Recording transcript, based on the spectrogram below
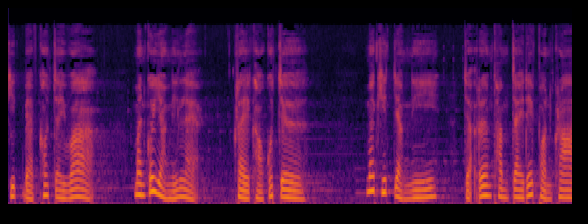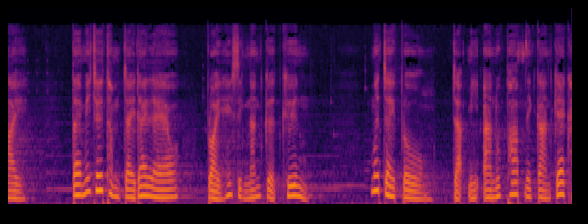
คิดแบบเข้าใจว่า มันก็อย่างนี้แหละ ใครเขาก็เจอ เมื่อคิดอย่างนี้จะเริ่มทำใจได้ผ่อนคลาย แต่ไม่ใช่ทำใจได้แล้ว ปล่อยให้สิ่งนั้นเกิดขึ้น เมื่อใจโปร่งจะมีอนุภาพในการแก้ไข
